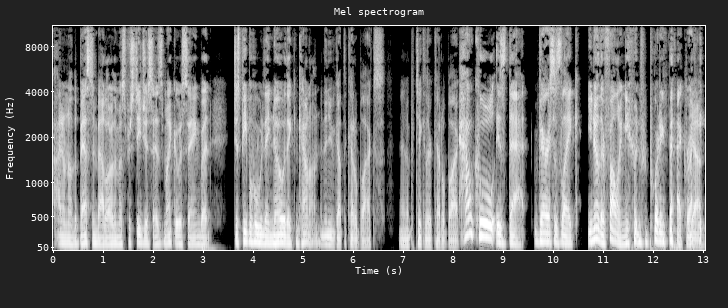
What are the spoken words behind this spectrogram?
I don't know the best in battle or the most prestigious, as Micah was saying, but just people who they know they can count on. And then you've got the kettle blacks and a particular kettle black. How cool is that? Varys is like, you know, they're following you and reporting back, right? Yeah.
